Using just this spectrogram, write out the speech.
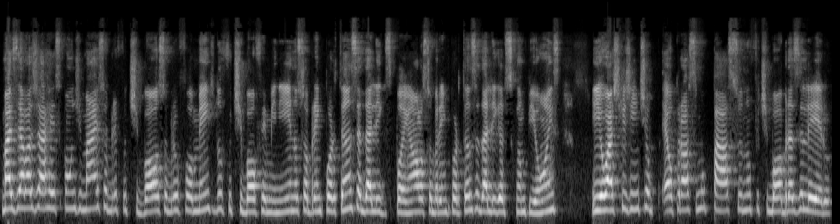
mas ela já responde mais sobre futebol, sobre o fomento do futebol feminino, sobre a importância da Liga Espanhola, sobre a importância da Liga dos Campeões. E eu acho que a gente é o próximo passo no futebol brasileiro.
